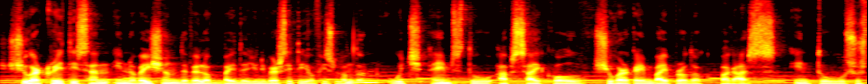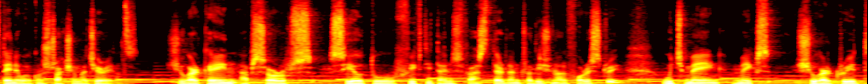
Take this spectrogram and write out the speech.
Sugarcrete is an innovation developed by the University of East London, which aims to upcycle sugarcane byproduct bagasse into sustainable construction materials. Sugarcane absorbs CO2 50 times faster than traditional forestry, which make, makes sugarcrete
